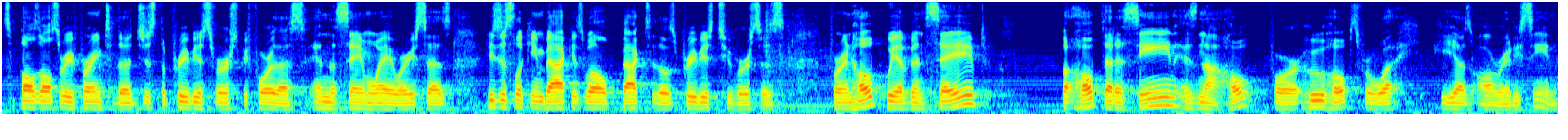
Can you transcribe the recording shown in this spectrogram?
So Paul's also referring to the just the previous verse before this in the same way where he says he's just looking back as well back to those previous two verses. For in hope we have been saved, but hope that is seen is not hope for who hopes for what he has already seen.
